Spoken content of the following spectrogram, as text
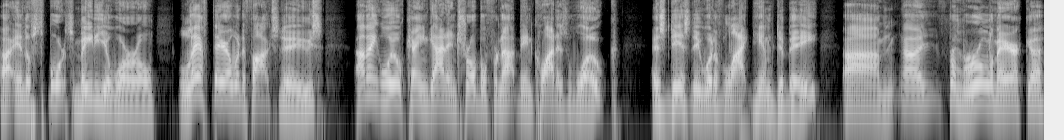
uh, in the sports media world. Left there with the Fox News. I think Will Cain got in trouble for not being quite as woke as Disney would have liked him to be. Um, uh, from rural America,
